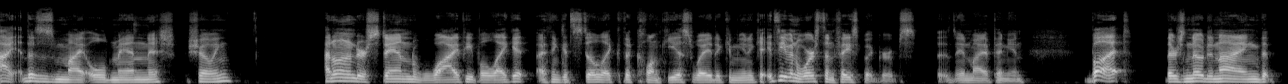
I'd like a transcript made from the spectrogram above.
I this is my old man niche showing. I don't understand why people like it. I think it's still like the clunkiest way to communicate. It's even worse than Facebook groups, in my opinion. But there's no denying that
